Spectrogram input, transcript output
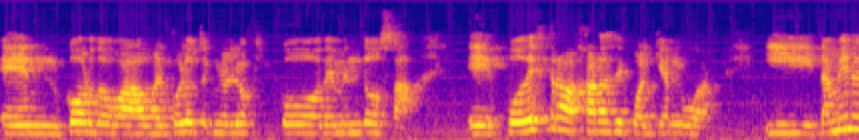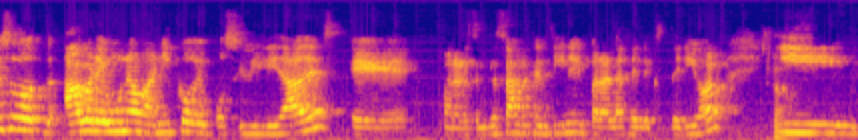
en Córdoba o al polo tecnológico de Mendoza. Eh, podés trabajar desde cualquier lugar. Y también eso abre un abanico de posibilidades eh, para las empresas argentinas y para las del exterior. Y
